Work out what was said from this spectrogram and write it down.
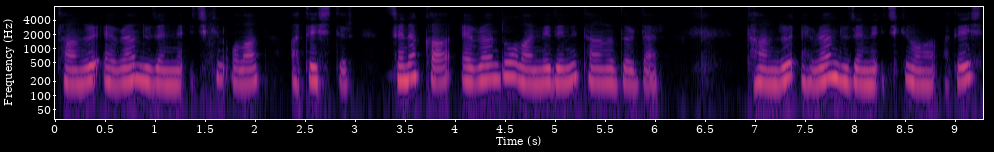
Tanrı evren düzenine içkin olan ateştir. Seneca evrende olan nedeni Tanrı'dır der. Tanrı evren düzenine içkin olan ateş,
